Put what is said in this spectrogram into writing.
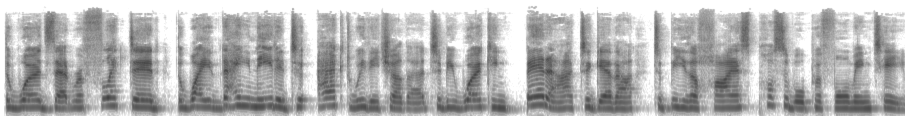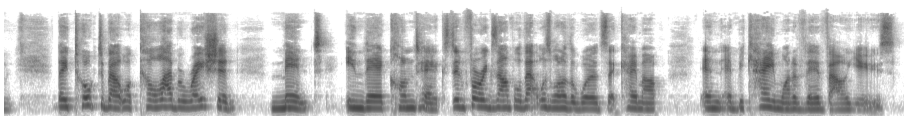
the words that reflected the way they needed to act with each other to be working better together to be the highest possible performing team. They talked about what collaboration meant in their context. And for example, that was one of the words that came up and, and became one of their values.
